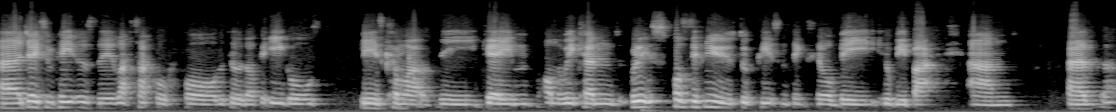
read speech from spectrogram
Uh, Jason Peters, the left tackle for the Philadelphia Eagles, he's come out of the game on the weekend. But it's positive news. Doug Pederson thinks he'll be he'll be back, and uh,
